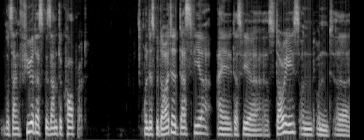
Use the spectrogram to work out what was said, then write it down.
sozusagen für das gesamte Corporate. Und das bedeutet, dass wir, dass wir Stories und, und äh,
